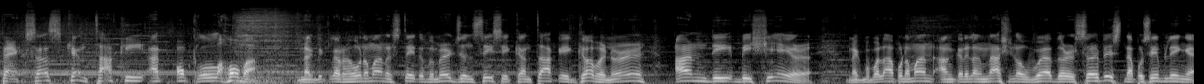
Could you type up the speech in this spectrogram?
Texas, Kentucky at Oklahoma. Nagdeklara ho naman ng state of emergency si Kentucky Governor Andy Beshear. Nagbabala po naman ang kanilang National Weather Service na posibleng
